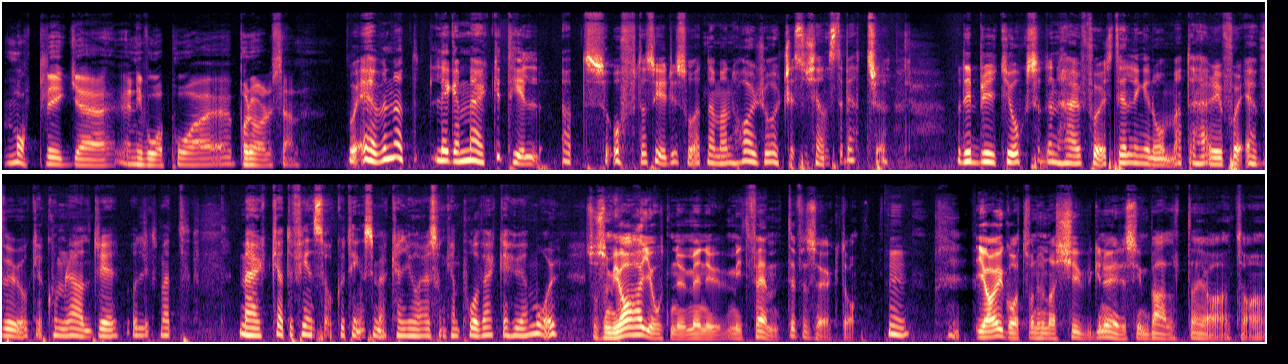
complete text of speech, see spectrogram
måttlig eh, nivå på, eh, på rörelsen. Och även att lägga märke till att så ofta så är det så att när man har rört sig så känns det bättre. Och det bryter ju också den här föreställningen om att det här är forever och jag kommer aldrig... Och liksom att märka att det finns saker och ting som jag kan göra som kan påverka hur jag mår. Så som jag har gjort nu med nu, mitt femte försök då. Mm. Jag har ju gått från 120, nu är det Cymbalta jag tar.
